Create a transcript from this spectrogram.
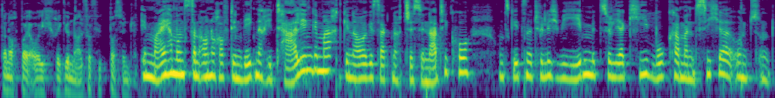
dann auch bei euch regional verfügbar sind. Im Mai haben wir uns dann auch noch auf den Weg nach Italien gemacht, genauer gesagt nach Cesenatico. Uns geht es natürlich wie jedem mit Zöliakie, wo kann man sicher und, und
